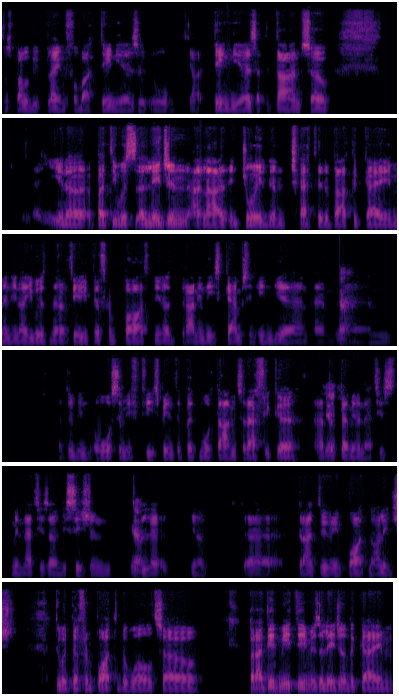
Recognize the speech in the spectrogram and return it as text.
was probably playing for about ten years, or yeah, ten years at the time. So, you know, but he was a legend, and I enjoyed and chatted about the game. And you know, he was on a very different path. You know, running these camps in India, and and, Yeah. and it would have been awesome if he spent a bit more time in South Africa. Uh, Yeah. But I mean, that's his. I mean, that's his own decision. Yeah. To, you know, uh, Uh, trying to impart knowledge to a different part of the world. So, but I did meet him. He's a legend of the game,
